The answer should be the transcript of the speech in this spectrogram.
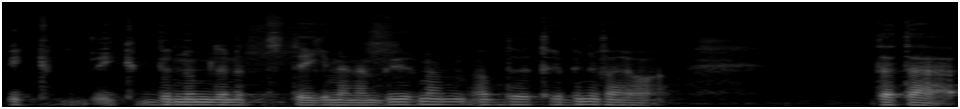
Ik, ik benoemde het tegen mijn buurman op de tribune van ja, dat dat,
